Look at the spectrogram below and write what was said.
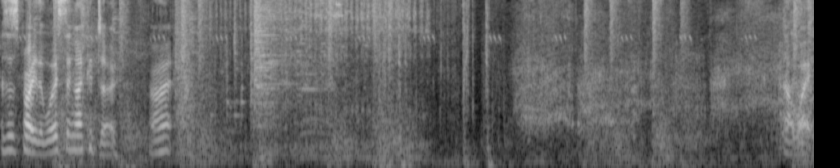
This is probably the worst thing I could do, alright? Oh wait.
